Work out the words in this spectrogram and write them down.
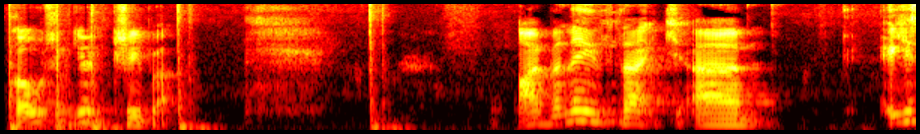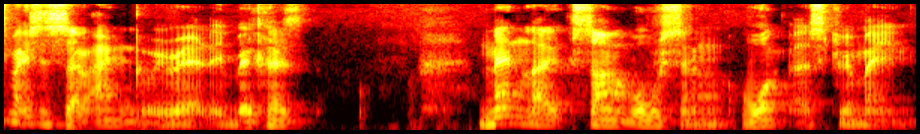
Poles can get cheaper. I believe that um, it just makes us so angry, really, because men like Simon Wolfson want us to remain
